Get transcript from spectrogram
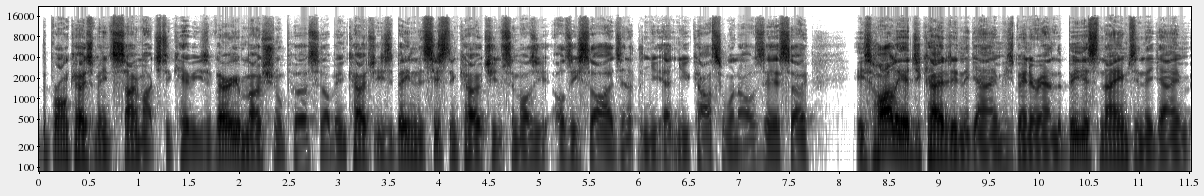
the Broncos mean so much to Kevy. He's a very emotional person. I've been coach. He's been an assistant coach in some Aussie, Aussie sides and at the at Newcastle when I was there. So he's highly educated in the game. He's been around the biggest names in the game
